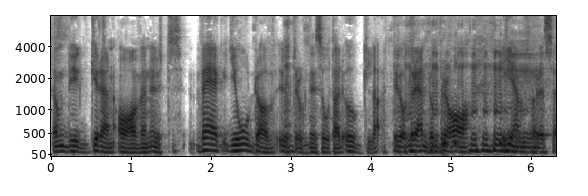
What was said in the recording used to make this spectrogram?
De bygger den av en ut, väg gjord av utrotningshotad uggla. Det låter ändå bra i jämförelse.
